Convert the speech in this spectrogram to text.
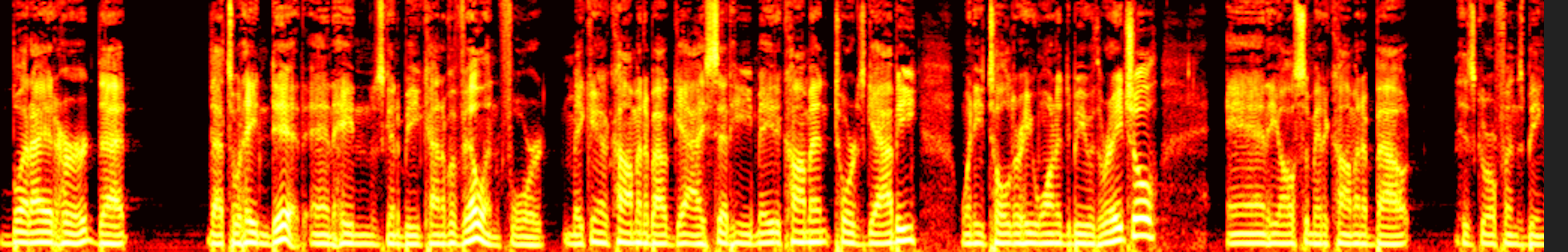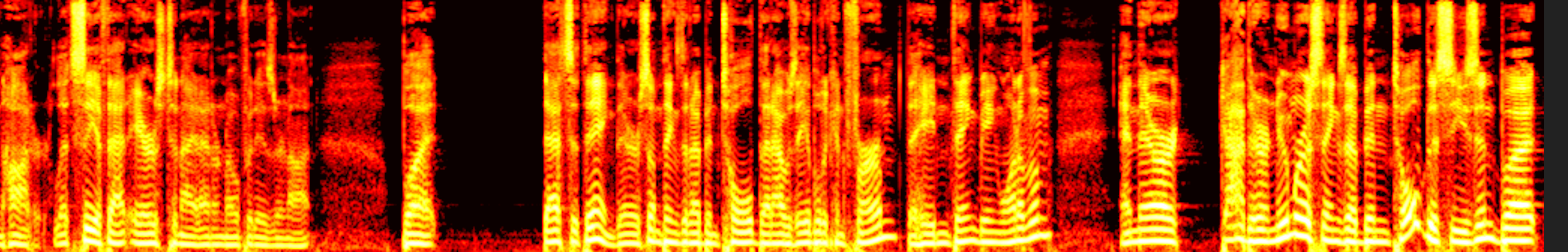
But I had heard that that's what Hayden did, and Hayden was going to be kind of a villain for making a comment about. Gabby. I said he made a comment towards Gabby when he told her he wanted to be with Rachel, and he also made a comment about his girlfriend's being hotter. Let's see if that airs tonight. I don't know if it is or not, but that's the thing. There are some things that I've been told that I was able to confirm, the Hayden thing being one of them. And there are, God, there are numerous things I've been told this season, but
